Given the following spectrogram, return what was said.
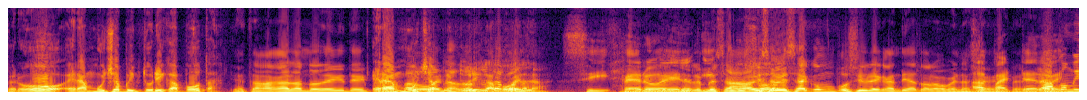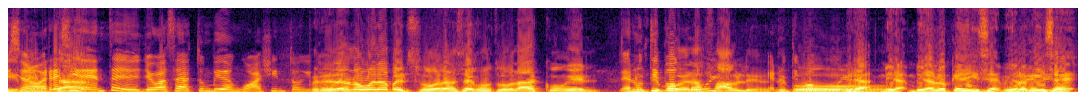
pero era mucha pintura y capota. Ya estaban hablando de, de era mucha pintura y capota. Sí, pero él. Ya empezaba a visualizar como un posible candidato a la gobernación. Aparte de la comisionado residente. Yo iba a hacer hasta un video en Washington. pero era una buena persona. O sea, cuando tú hablabas con él. Era un, tipo, era afable. Era un tipo, Mira, mira, mira lo que dice. Mira lo que dice.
